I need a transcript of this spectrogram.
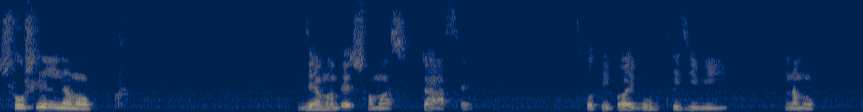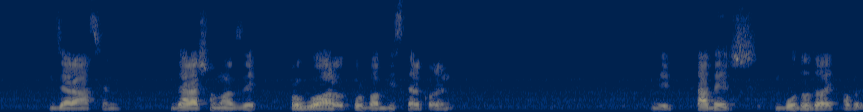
সুশীল নামক যে আমাদের সমাজটা আছে, কতিপয় বুদ্ধিজীবী নামক যারা আছেন, যারা সমাজে প্রবল প্রভাব বিস্তার করেন, যে তাদের বোধোদয় হবে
